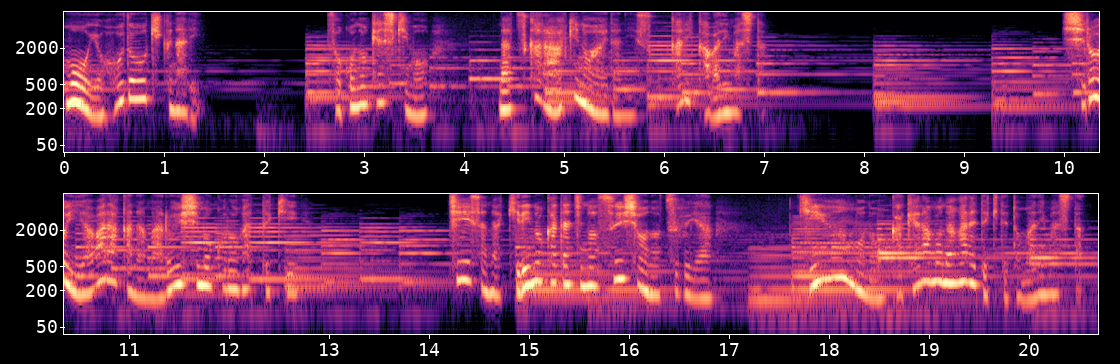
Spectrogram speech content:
もうよほど大きくなりそこの景色も夏から秋の間にすっかり変わりました。白い柔らかな丸石も転がってき小さな霧の形の水晶の粒や金雲母のかけらも流れてきて止まりました。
